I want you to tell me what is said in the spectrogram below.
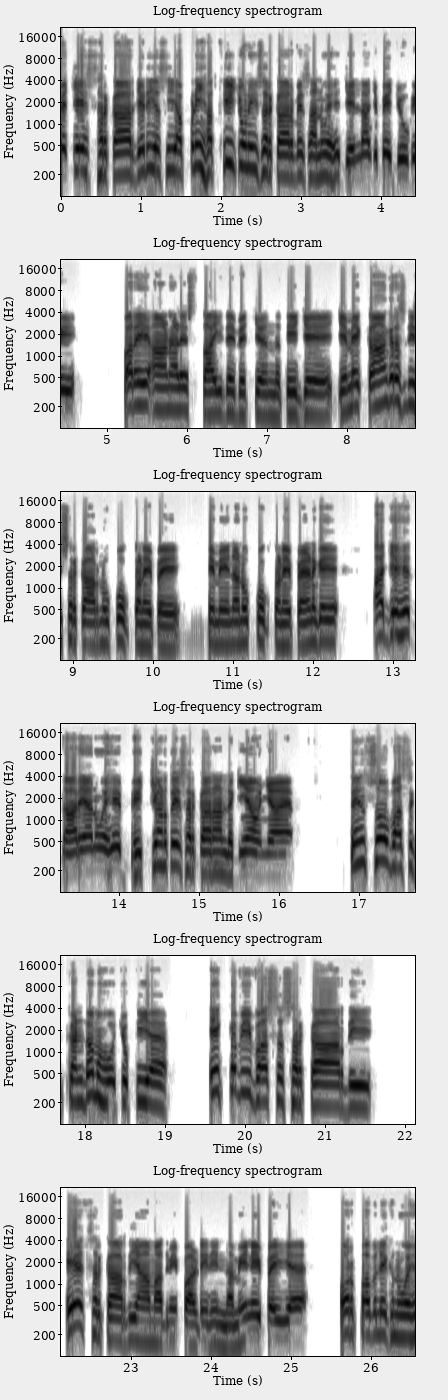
ਵਿੱਚ ਇਹ ਸਰਕਾਰ ਜਿਹੜੀ ਅਸੀਂ ਆਪਣੀ ਹੱਥੀ ਚੁਣੀ ਸਰਕਾਰ ਵੀ ਸਾਨੂੰ ਇਹ ਜੇਲ੍ਹਾਂ 'ਚ ਭੇਜੂਗੀ। ਪਰ ਇਹ ਆਉਣ ਵਾਲੇ 27 ਦੇ ਵਿੱਚ ਨਤੀਜੇ ਜਿਵੇਂ ਕਾਂਗਰਸ ਦੀ ਸਰਕਾਰ ਨੂੰ ਭੁਗਤਣੇ ਪਏ, ਕਿਵੇਂ ਇਹਨਾਂ ਨੂੰ ਭੁਗਤਣੇ ਪੈਣਗੇ, ਅੱਜ ਇਹ ਦਾਰਿਆਂ ਨੂੰ ਇਹ ਵੇਚਣ ਤੇ ਸਰਕਾਰਾਂ ਲੱਗੀਆਂ ਹੋਈਆਂ ਐ। 300 ਬੱਸ ਕੰਡਮ ਹੋ ਚੁੱਕੀ ਹੈ ਇੱਕ ਵੀ ਬੱਸ ਸਰਕਾਰ ਦੀ, ਇਹ ਸਰਕਾਰ ਦੀ ਆਮ ਆਦਮੀ ਪਾਰਟੀ ਦੀ ਨਵੀਂ ਨਹੀਂ ਪਈ ਹੈ ਔਰ ਪਬਲਿਕ ਨੂੰ ਇਹ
